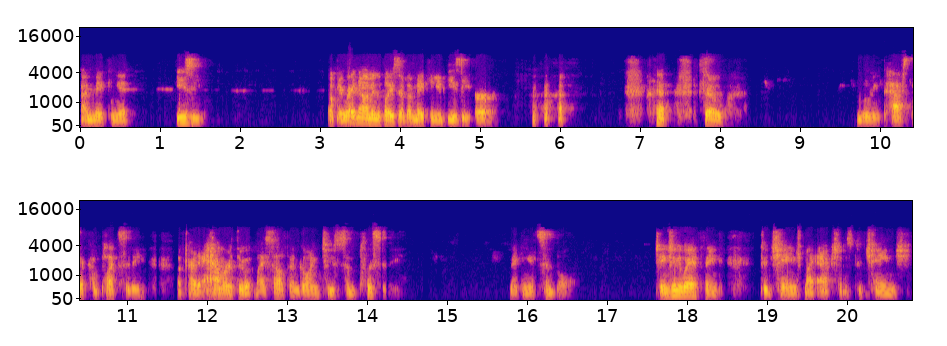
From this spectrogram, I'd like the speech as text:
I'm making it easy. Okay, right now I'm in the place of I'm making it easier. so moving past the complexity of trying to hammer through it myself and going to simplicity, making it simple, changing the way I think to change my actions, to change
